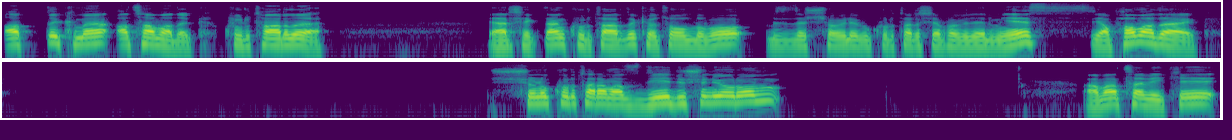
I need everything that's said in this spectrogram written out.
attık mı atamadık. Kurtardı. Gerçekten kurtardı. Kötü oldu bu. Biz de şöyle bir kurtarış yapabilir miyiz? Yapamadık. Şunu kurtaramaz diye düşünüyorum. Ama tabii ki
